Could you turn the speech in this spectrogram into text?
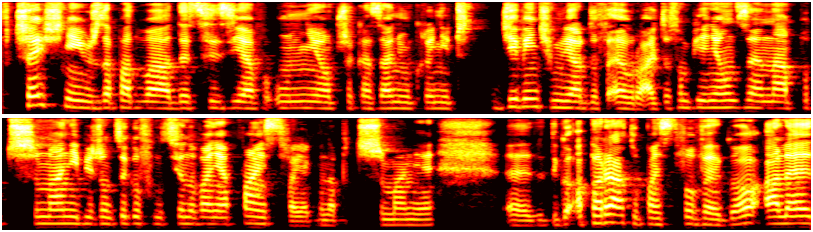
Wcześniej już zapadła decyzja w Unii o przekazaniu Ukrainie 9 miliardów euro, ale to są pieniądze na podtrzymanie bieżącego funkcjonowania państwa, jakby na podtrzymanie e, tego aparatu państwowego, ale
